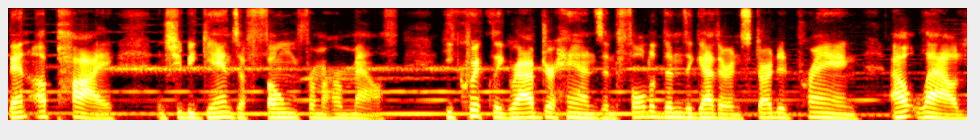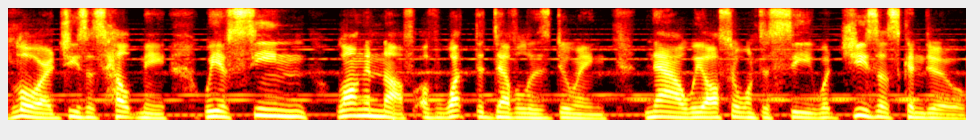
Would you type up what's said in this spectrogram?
bent up high, and she began to foam from her mouth. He quickly grabbed her hands and folded them together and started praying out loud, Lord, Jesus, help me. We have seen long enough of what the devil is doing. Now we also want to see what Jesus can do.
